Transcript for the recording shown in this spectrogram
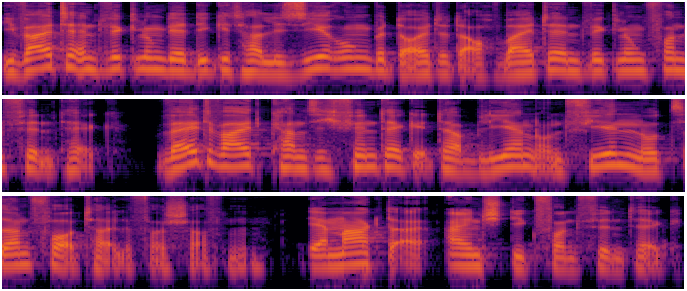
Die Weiterentwicklung der Digitalisierung bedeutet auch Weiterentwicklung von Fintech. Weltweit kann sich Fintech etablieren und vielen Nutzern Vorteile verschaffen. Der Markteinstieg von Fintech.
